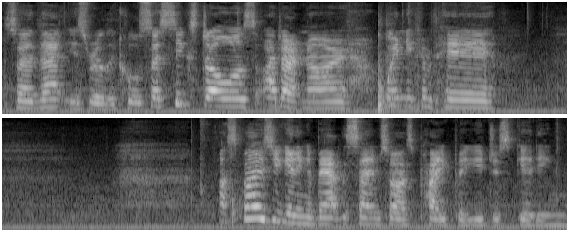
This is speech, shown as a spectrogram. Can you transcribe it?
So that is really cool. So $6, I don't know. When you compare, I suppose you're getting about the same size paper. You're just getting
